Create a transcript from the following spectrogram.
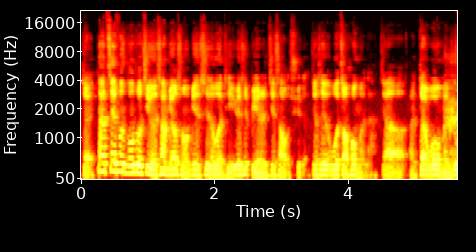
对，那这份工作基本上没有什么面试的问题，因为是别人介绍我去的，就是我走后门啦，叫呃对我有门路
